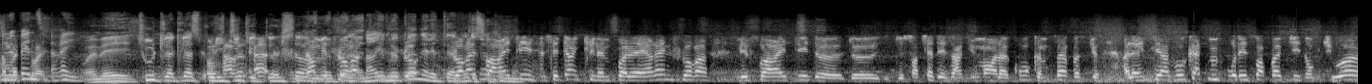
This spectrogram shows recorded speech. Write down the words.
Marine Le Pen, c'est pareil. Ouais, mais toute la classe politique Ah, est comme ça. Non, mais Flora, Marine Le Pen, elle était Flora, faut arrêter. Je sais bien que tu n'aimes pas le RN, Flora, mais faut arrêter de, de, de sortir des arguments à la con comme ça parce que elle a été avocate même pour des sans-papiers. Donc, tu vois,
